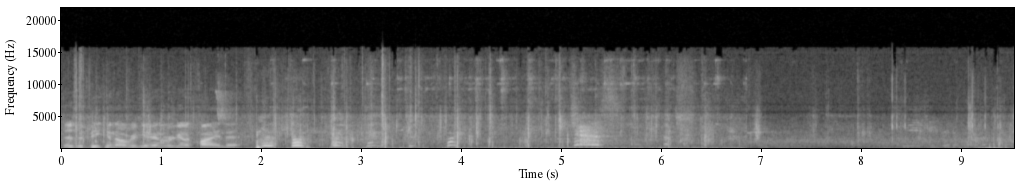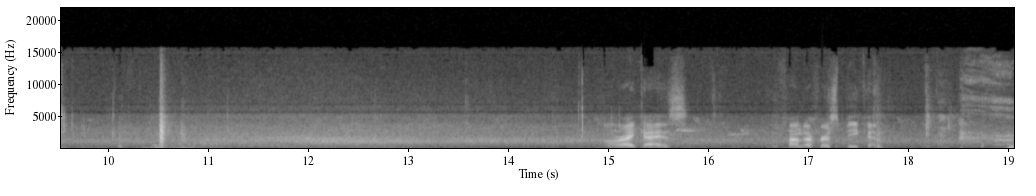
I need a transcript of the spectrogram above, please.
there's a beacon over here and we're gonna find it. Alright guys, we found our first beacon.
